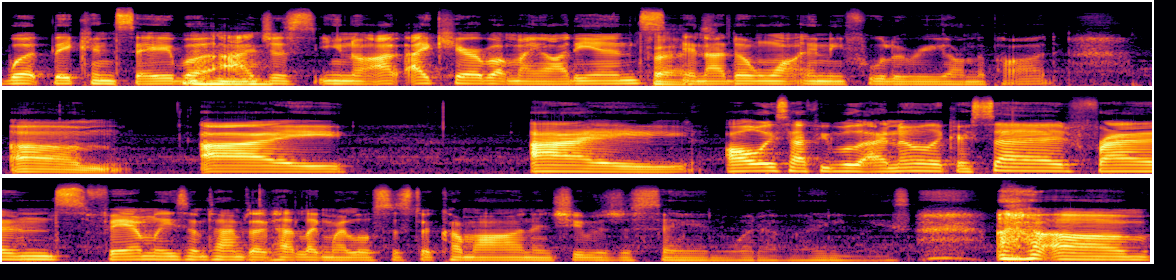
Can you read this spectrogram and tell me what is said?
what they can say, but I just, you know, I, I care about my audience Mm-hmm. And I don't want any foolery on the pod. Um, I I always have people that I know, like I said, friends, family. Sometimes I've had like my little sister come on and she was just saying whatever. Anyways, um,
